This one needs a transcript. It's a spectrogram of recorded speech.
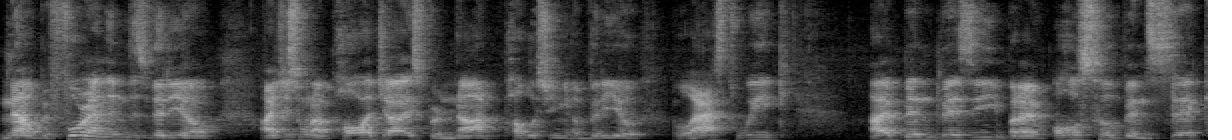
Now, before ending this video, I just want to apologize for not publishing a video last week. I've been busy, but I've also been sick.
